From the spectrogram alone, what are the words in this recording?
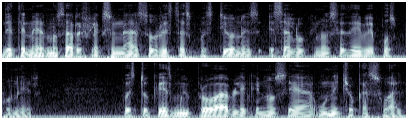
Detenernos a reflexionar sobre estas cuestiones es algo que no se debe posponer, puesto que es muy probable que no sea un hecho casual,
